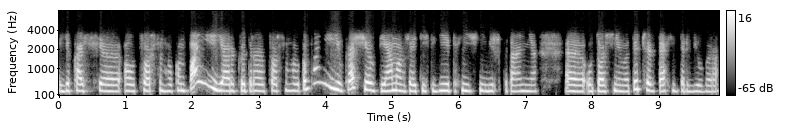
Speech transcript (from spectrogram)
якась е, аутсорсингова компанія, я рекрутер аутсорсингової компанії, і краще в PM вже якісь такі технічні більш питання е, уточнювати чи в техінтерв'ювера.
